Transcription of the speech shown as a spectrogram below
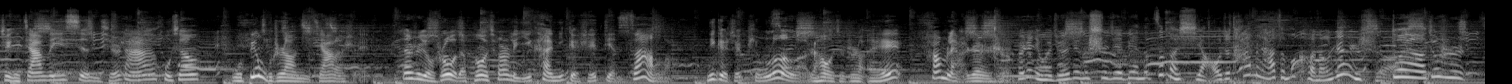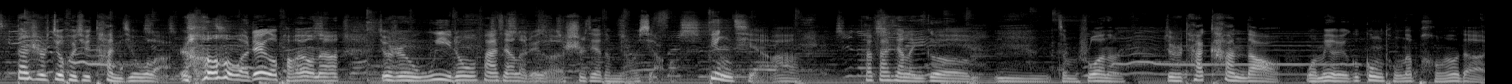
这个加微信，其实大家互相，我并不知道你加了谁，但是有时候我在朋友圈里一看，你给谁点赞了，你给谁评论了，然后我就知道，哎，他们俩认识。而且你会觉得这个世界变得这么小，就他们俩怎么可能认识？对啊，就是，但是就会去探究了。然后我这个朋友呢，就是无意中发现了这个世界的渺小，并且啊，他发现了一个，嗯，怎么说呢？就是他看到我们有一个共同的朋友的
